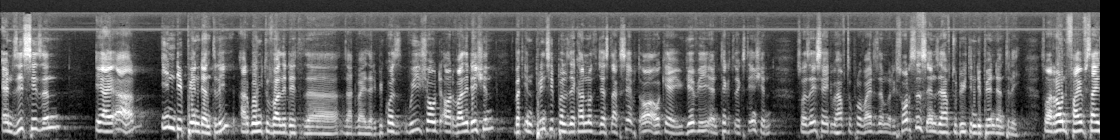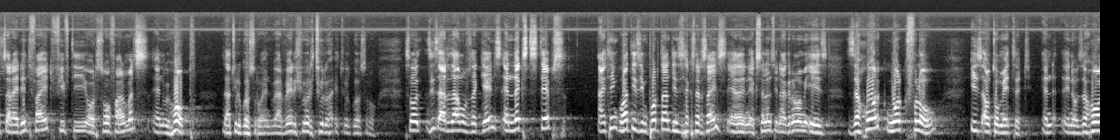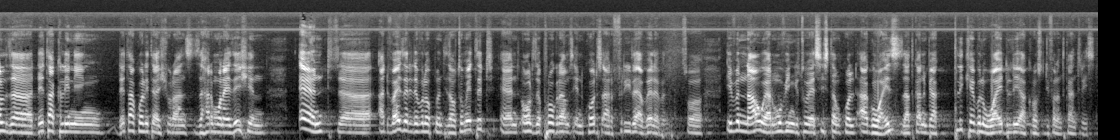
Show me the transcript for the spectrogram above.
And this season, EIAR independently are going to validate the, the advisory because we showed our validation, but in principle, they cannot just accept, oh, okay, you gave it and take it to extension. So they said we have to provide them resources and they have to do it independently. So around five sites are identified, 50 or so farmers, and we hope that will go through, and we are very sure it will, it will go through. So these are some of the gains, and next steps, I think what is important in this exercise and excellence in agronomy is the whole workflow is automated. And you know, the whole the data cleaning, data quality assurance, the harmonization, and the advisory development is automated, and all the programs and codes are freely available. So even now, we are moving to a system called AgWise that can be applicable widely across different countries.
